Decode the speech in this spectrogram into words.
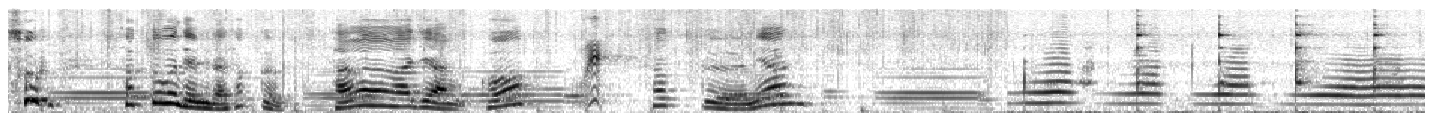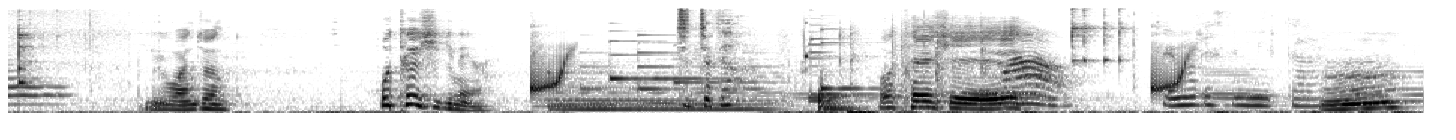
소- 섞으면 됩니다 섞음 당황하지 않고 섞으면 이거 완전 호텔식이네요 진짜다? 호텔식 와우. 잘 먹겠습니다. 음.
